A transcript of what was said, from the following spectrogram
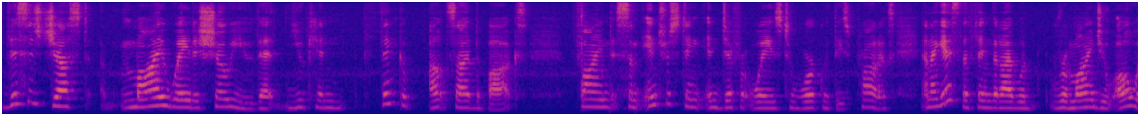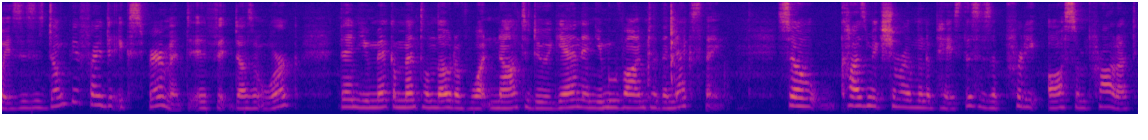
this is just my way to show you that you can think outside the box, find some interesting and different ways to work with these products. And I guess the thing that I would remind you always is, is don't be afraid to experiment. If it doesn't work, then you make a mental note of what not to do again and you move on to the next thing. So Cosmic Shimmer Luna Paste, this is a pretty awesome product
